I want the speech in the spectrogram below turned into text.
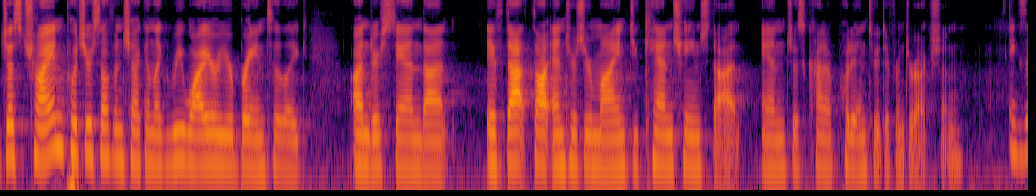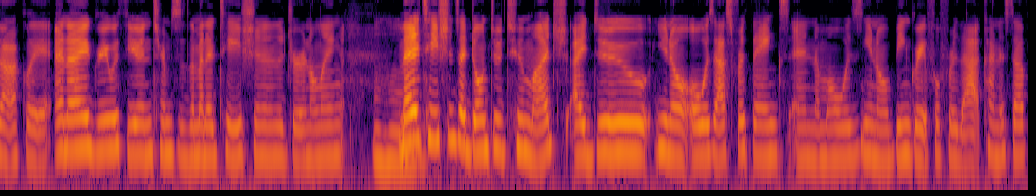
just try and put yourself in check and like rewire your brain to like understand that if that thought enters your mind, you can change that and just kind of put it into a different direction. Exactly. And I agree with you in terms of the meditation and the journaling. Mm-hmm. Meditations, I don't do too much. I do, you know, always ask for thanks and I'm always, you know, being grateful for that kind of stuff.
